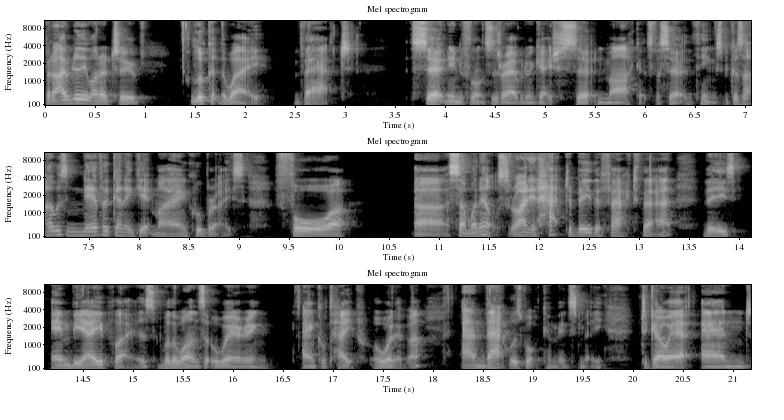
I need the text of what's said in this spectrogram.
but I really wanted to look at the way that certain influencers are able to engage certain markets for certain things because I was never going to get my ankle brace for uh, someone else, right? It had to be the fact that these NBA players were the ones that were wearing ankle tape or whatever. And that was what convinced me to go out and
